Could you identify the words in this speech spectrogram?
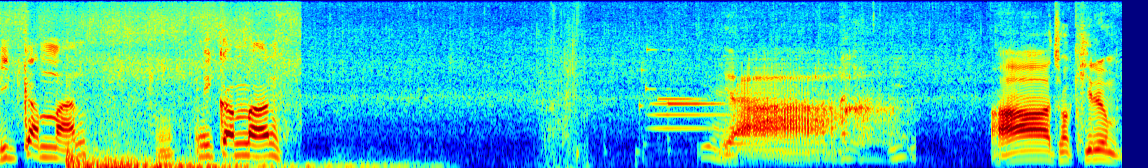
밑간만. 밑간만. 야. 아, 저 기름.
